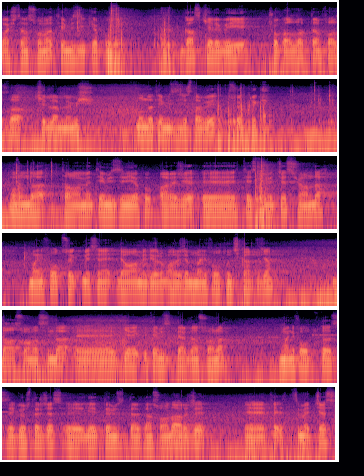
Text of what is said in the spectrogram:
baştan sona temizlik yapıldı. Gaz kelebeği çok Allah'tan fazla kirlenmemiş. Bunu da temizleyeceğiz tabi. Söktük. Bunun da tamamen temizliğini yapıp aracı e, teslim edeceğiz. Şu anda manifold sökmesine devam ediyorum. Aracın manifoldunu çıkartacağım. Daha sonrasında e, gerekli temizliklerden sonra manifoldu da size göstereceğiz. E, gerekli temizliklerden sonra da aracı e, teslim edeceğiz.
